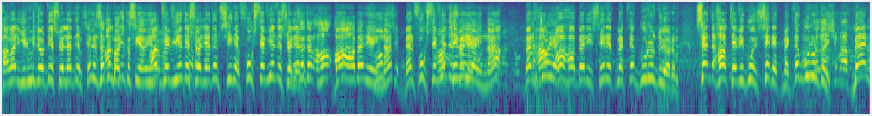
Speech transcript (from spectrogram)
Kanal 24'e söyledim. Senin zaten Halk başkası yayınlamaz. Halk TV'ye de söyledim. Sine Fox TV'ye de söyledim. zaten A- A Haber yayınlar. Fox- ben Fox TV'ye de söyledim. yayınlar. Ben Halk TV ha. A Haber'i seyretmekte gurur duyuyorum. Sen de Halk TV gu- seyretmekte gurur duy. Ben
